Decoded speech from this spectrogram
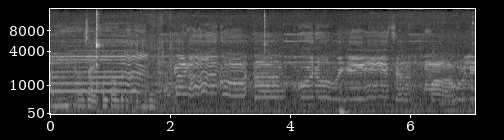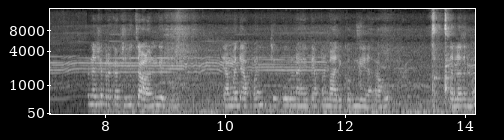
आणि जायफल जायफळ पावडर घालून घेणार आहोत. पण अशा प्रकारची ही चाळण घेतली. त्यामध्ये आपण जे पुरण आहे ते आपण बारीक करून घेणार आहोत. चला तर मग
